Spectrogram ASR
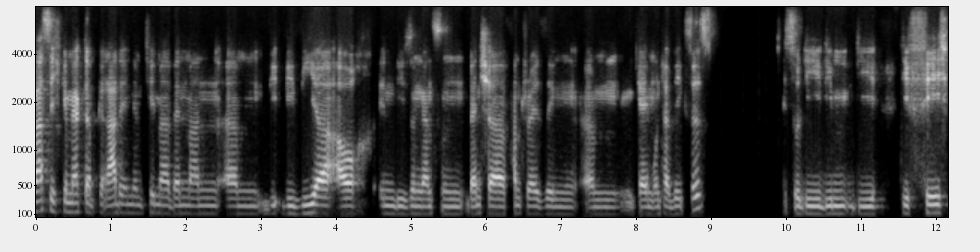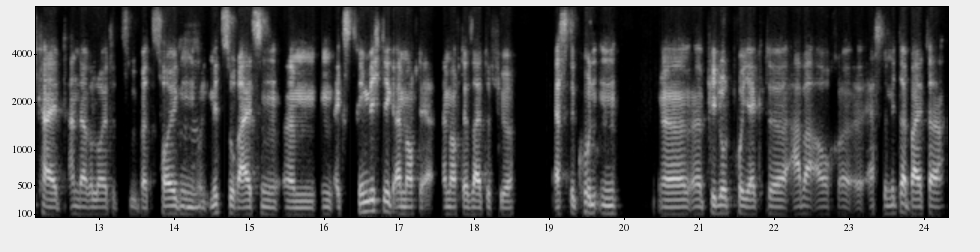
was ich gemerkt habe, gerade in dem Thema, wenn man, ähm, wie, wie, wir auch in diesem ganzen Venture Fundraising ähm, Game unterwegs ist, ist so die, die, die, die Fähigkeit, andere Leute zu überzeugen mhm. und mitzureißen, ähm, extrem wichtig. Einmal auf der, einmal auf der Seite für erste Kunden, äh, äh, Pilotprojekte, aber auch äh, erste Mitarbeiter,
